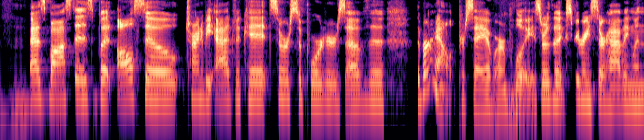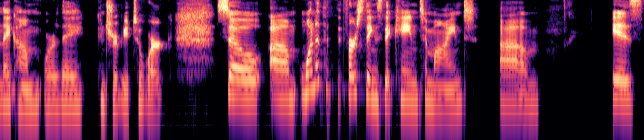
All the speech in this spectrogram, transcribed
mm-hmm. as bosses, but also trying to be advocates or supporters of the the burnout per se of our mm-hmm. employees or the experience they're having when they come or they contribute to work. So, um, one of the th- first things that came to mind um, is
